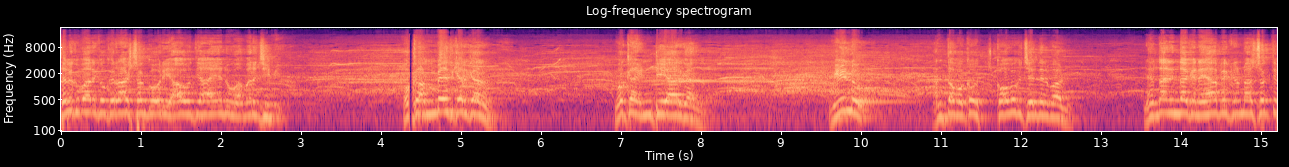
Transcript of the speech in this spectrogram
తెలుగు వారికి ఒక రాష్ట్రం కోరి ఆవుతి ఆయను అమరజీవి. ఒక అంబేద్కర్ గారు ఒక ఎన్టీఆర్ గారు. వీళ్ళు అంత ఒక కోవకు చెందిన వాళ్ళు. నిన్న ఇందాక నయాభిక్రమాశక్తి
